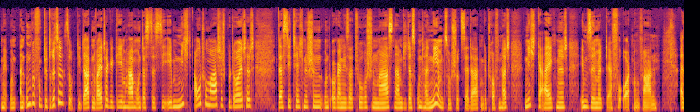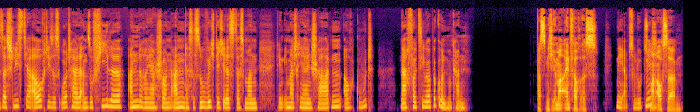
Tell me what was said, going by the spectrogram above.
ne, an unbefugte Dritte, so die Daten weitergegeben haben und dass das sie eben nicht automatisch bedeutet, dass die technischen und organisatorischen Maßnahmen, die das Unternehmen zum Schutz der Daten getroffen hat, nicht geeignet im Sinne der Verordnung waren. Also es schließt ja auch dieses Urteil an so viele andere ja schon an, dass es so wichtig ist, dass man den immateriellen Schaden auch gut nachvollziehbar begründen kann. Was nicht immer einfach ist. Nee, absolut nicht. Muss man auch sagen.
